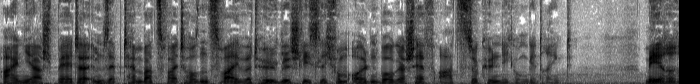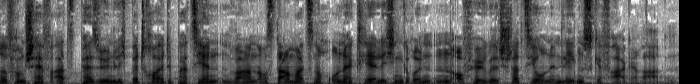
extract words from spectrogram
Ein Jahr später, im September 2002, wird Högel schließlich vom Oldenburger Chefarzt zur Kündigung gedrängt. Mehrere vom Chefarzt persönlich betreute Patienten waren aus damals noch unerklärlichen Gründen auf Högels Station in Lebensgefahr geraten.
